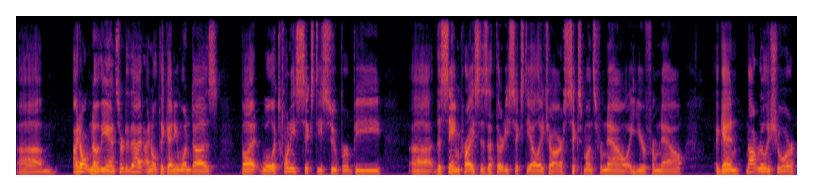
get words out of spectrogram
Um, I don't know the answer to that. I don't think anyone does. But will a 2060 Super be uh, the same price as a 3060 LHR six months from now, a year from now? Again, not really sure.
